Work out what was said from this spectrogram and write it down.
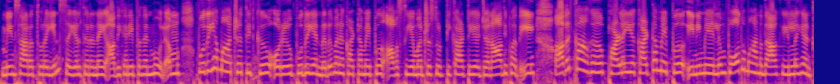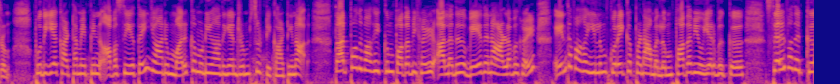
மின்சாரத்துறையின் செயல்திறனை அதிகரிப்பதன் மூலம் புதிய மாற்றத்திற்கு ஒரு புதிய நிறுவன கட்டமைப்பு அவசியம் என்று சுட்டிக்காட்டிய ஜனாதிபதி அதற்காக பழைய கட்டமைப்பு இனிமேலும் போதுமானதாக இல்லை என்றும் புதிய கட்டமைப்பின் அவசியத்தை யாரும் மறுக்க முடியாது என்றும் சுட்டிக்காட்டினார். தற்போது வகிக்கும் பதவிகள் அல்லது வேதன அளவுகள் எந்த வகையிலும் குறைக்கப்படாமலும் பதவி உயர்வுக்கு செல்வதற்கு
